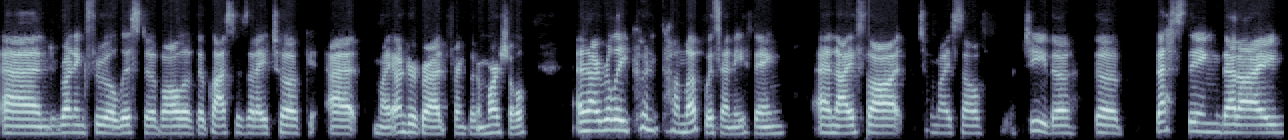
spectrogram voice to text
and running through a list of all of the classes that I took at my undergrad, Franklin and Marshall. And I really couldn't come up with anything. And I thought to myself, gee, the, the best thing that I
